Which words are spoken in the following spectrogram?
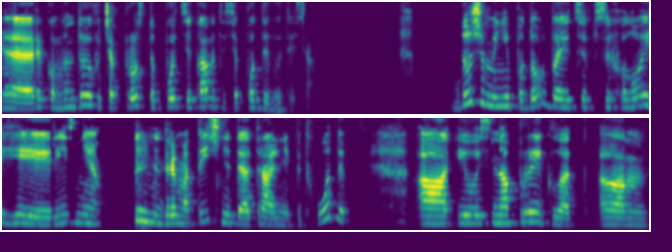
Е, Рекомендую хоча б просто поцікавитися, подивитися. Дуже мені подобаються в психології різні драматичні театральні підходи. А, і ось, наприклад, ем,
